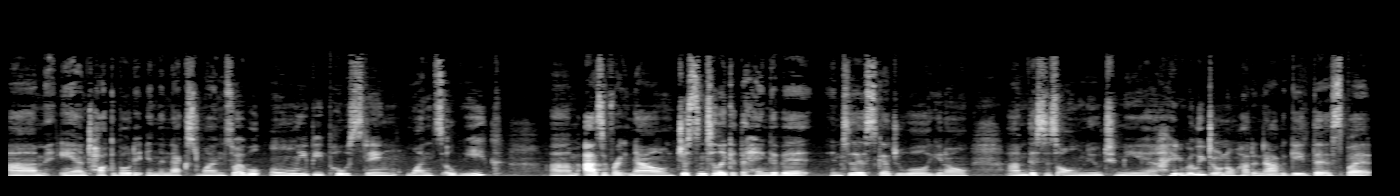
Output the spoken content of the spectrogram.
um, and talk about it in the next one. So I will only be posting once a week. Um, as of right now, just until I get the hang of it into the schedule, you know, um, this is all new to me. I really don't know how to navigate this, but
